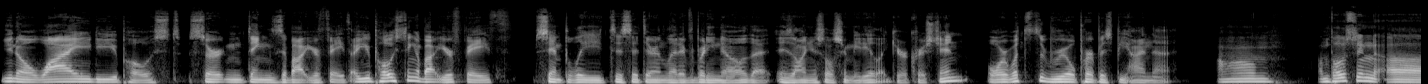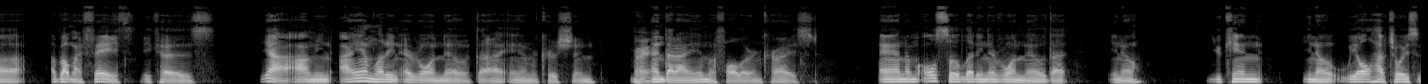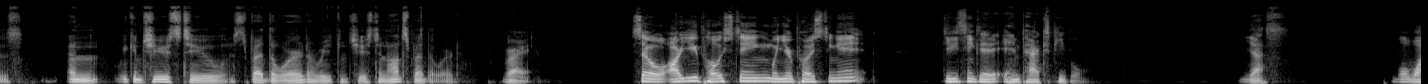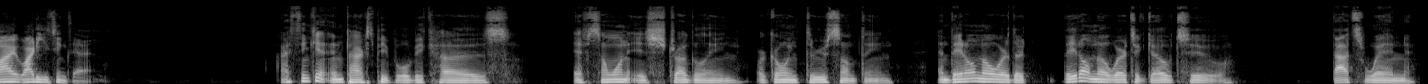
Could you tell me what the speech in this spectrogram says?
you know why do you post certain things about your faith? Are you posting about your faith simply to sit there and let everybody know that is on your social media like you're a Christian or what's the real purpose behind that? Um, I'm posting uh about my faith because, yeah, I mean, I am letting everyone know that I am a Christian Right. and that I am a follower in Christ, and I'm also letting everyone know that you know, you can, you know, we all have choices, and we can choose to spread the word, or we can choose to not spread the word. right. So are you posting when you're posting it? Do you think that it impacts people? Yes. Well, why why do you think that? I think it impacts people because if someone is struggling or going through something and they don't know where they're they don't know where to go to, that's when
